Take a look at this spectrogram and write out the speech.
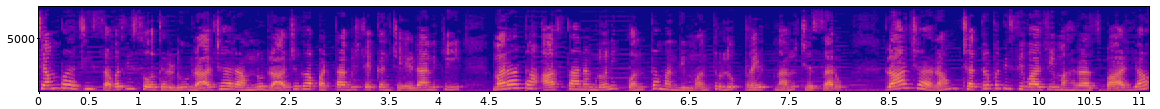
శంభాజీ సవతి సోదరుడు రాజారాంను రాజుగా పట్టాభిషేకం చేయడానికి మరాఠా ఆస్థానంలోని కొంతమంది మంత్రులు ప్రయత్నాలు చేశారు. రాజారాం ఛత్రపతి శివాజీ మహారాజ్ భార్య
